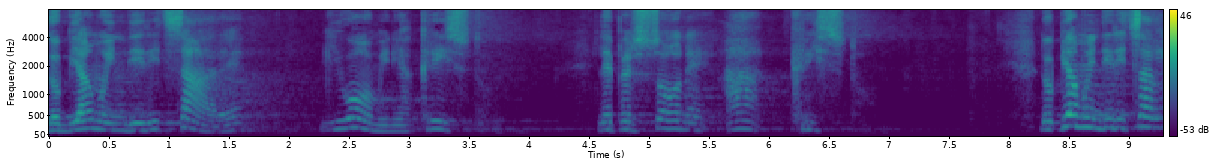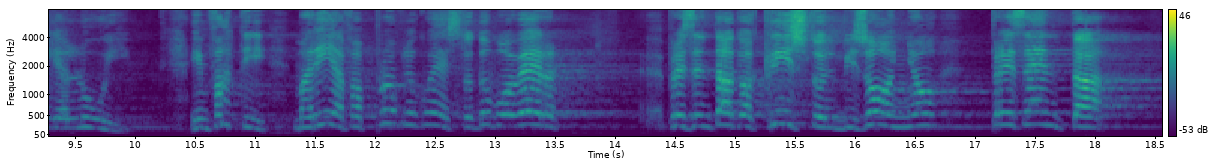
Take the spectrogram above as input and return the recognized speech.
Dobbiamo indirizzare gli uomini a Cristo, le persone a Cristo. Dobbiamo indirizzarli a Lui. Infatti Maria fa proprio questo, dopo aver eh, presentato a Cristo il bisogno, presenta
